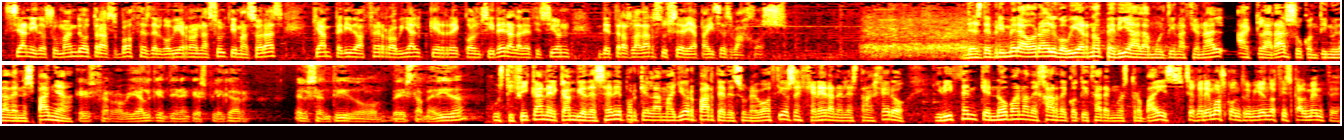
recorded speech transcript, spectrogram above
se han ido sumando otras voces del Gobierno en las últimas horas que han pedido a Ferrovial que reconsidera la decisión de trasladar su sede a Países Bajos. Desde primera hora el gobierno pedía a la multinacional aclarar su continuidad en España. Es Ferrovial quien tiene que explicar el sentido de esta medida. Justifican el cambio de sede porque la mayor parte de su negocio se genera en el extranjero y dicen que no van a dejar de cotizar en nuestro país. Seguiremos contribuyendo fiscalmente.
